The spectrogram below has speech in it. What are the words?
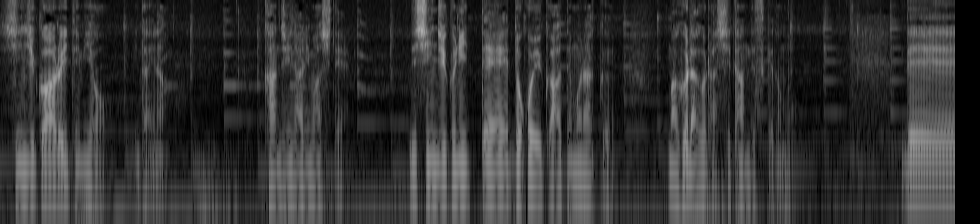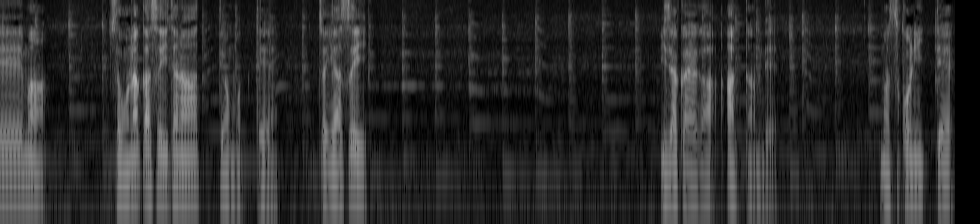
新宿を歩いてみよう、みたいな感じになりまして。で、新宿に行って、どこ行くあてもなく、まあ、ふらふらしてたんですけども。で、まあ、ちょっとお腹空いたなって思って、ちょっと安い居酒屋があったんで、まあ、そこに行って、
